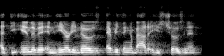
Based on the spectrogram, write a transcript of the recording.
at the end of it, and he already knows everything about it. He's chosen it.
